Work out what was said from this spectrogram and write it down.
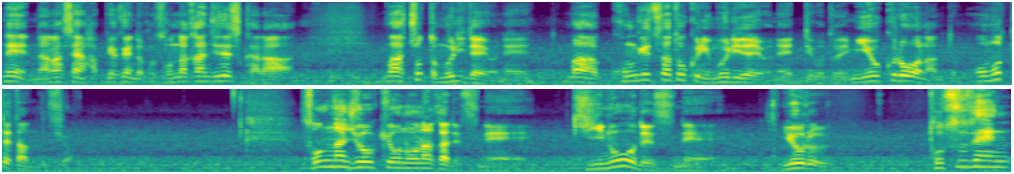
ね7800円とかそんな感じですからまあちょっと無理だよね。まあ今月は特に無理だよねっていうことで見送ろうなんて思ってたんですよ。そんな状況の中ですね昨日ですね夜突然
